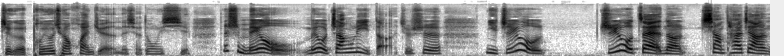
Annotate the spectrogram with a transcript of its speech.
这个朋友圈幻觉的那些东西，但是没有没有张力的。就是你只有只有在那像他这样，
